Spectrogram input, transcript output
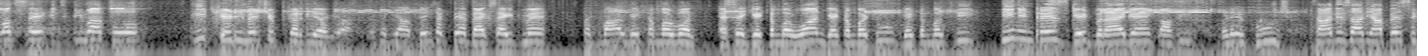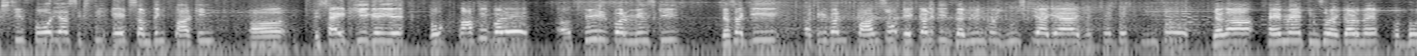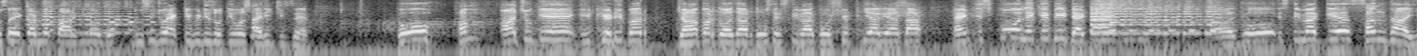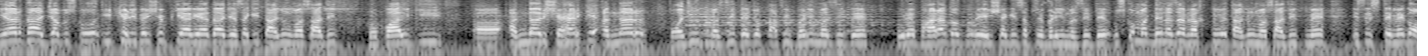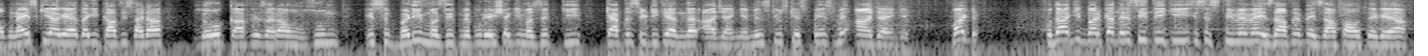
वक्त से इजतिमा को ईट खेड़ी में शिफ्ट कर दिया गया। जैसे कि आप देख सकते हैं बैक साइड में तकबाल गेट नंबर वन ऐसे gate number one gate number two gate number three तीन इंट्रेंस गेट बनाए गए हैं। काफ़ी बड़े हूज साथ ही साथ यहाँ पे 64 या 68 समथिंग पार्किंग डिसाइड की गई है। तो काफ़ी बड़े फ़ील्ड पर मीन्स की जैसा कि तकरीबन 500 एकड़ की ज़मीन को यूज़ किया गया है, जिसमें से 300 जगह है में 300 एकड़ में और 200 एकड़ में पार्किंग और दूसरी जो एक्टिविटीज़ होती है वो सारी चीज़ें तो हम आ चुके हैं ईट खेड़ी पर, जहाँ पर 2002 से इस्तीमा को शिफ्ट किया गया था। एंड इसको लेके भी डाटा है कि जो इस्तीमा के सन था ईयर था, जब उसको ईट खेड़ी पे शिफ्ट किया गया था, जैसा कि ताजुल मसाजिद, भोपाल की अंदर, शहर के अंदर मौजूद मस्जिद है, जो काफ़ी बड़ी मस्जिद है। पूरे भारत और पूरे एशिया की सबसे बड़ी मस्जिद है। उसको मद्देनजर रखते हुए ताजुल मसाजिद में इस इज्तेमे को ऑर्गेनाइज किया गया था कि काफ़ी सारा लोग, काफ़ी सारा हजूम इस बड़ी मस्जिद में, पूरे एशिया की मस्जिद की कैपेसिटी के अंदर आ जाएँगे मीन्स की उसके स्पेस में आ जाएँगे। बट खुदा की बरकत ऐसी थी कि इस इस्तीमे में इजाफे पे इजाफा होते गया।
